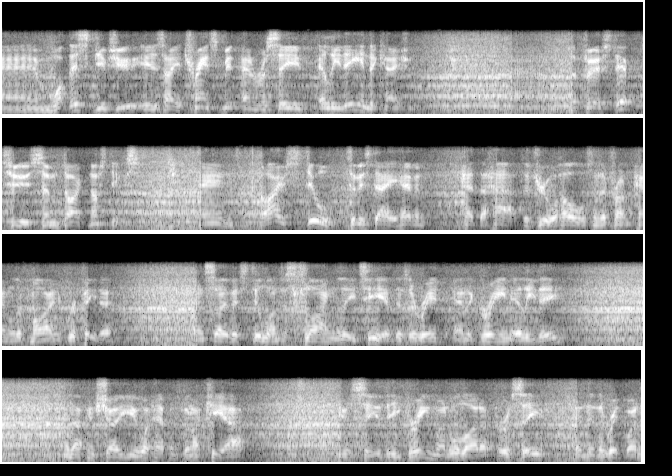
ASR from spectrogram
And what this gives you is a transmit and receive LED indication um, the first step to some diagnostics. And I still, to this day, haven't had the heart to drill holes in the front panel of my repeater and so they're still on just flying leads here. There's a red and a green LED and I can show you what happens when I key up. You'll see the green one will light up for receive and then the red one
